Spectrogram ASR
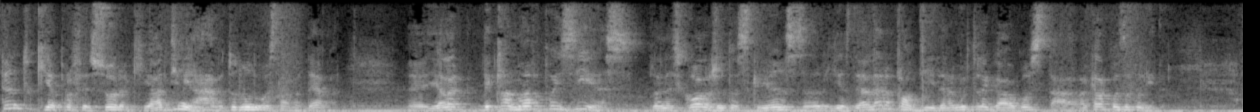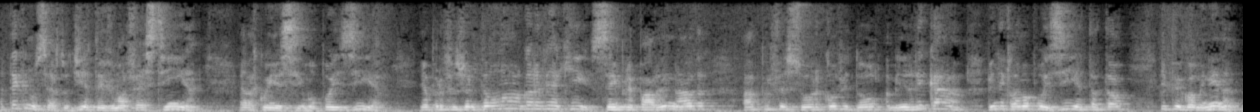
Tanto que a professora, que a admirava, todo mundo gostava dela, é, e ela declamava poesias lá na escola, junto às crianças, as amiguinhas dela, ela era aplaudida, era muito legal, gostava, aquela coisa bonita. Até que num certo dia teve uma festinha, ela conhecia uma poesia, e a professora, então, oh, agora vem aqui, sem preparo nem nada, a professora convidou a menina, vem cá, vem declamar poesia, tal, tal. E pegou a menina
